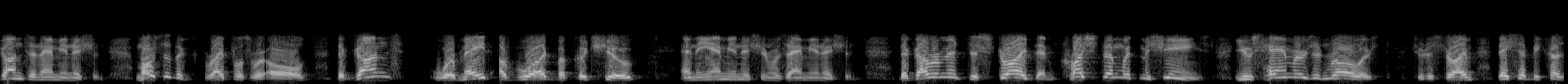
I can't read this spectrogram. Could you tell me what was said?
guns, and ammunition. Most of the rifles were old. The guns were made of wood but could shoot, and the ammunition was ammunition. The government destroyed them, crushed them with machines, used hammers and rollers to destroy them. They said because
